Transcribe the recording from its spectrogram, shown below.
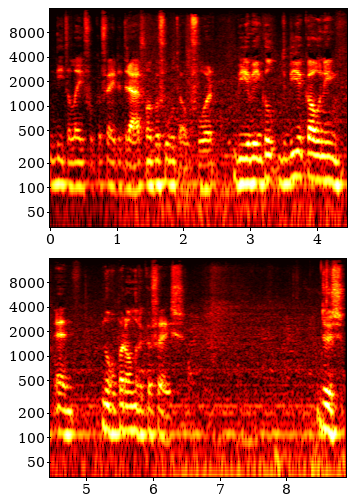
niet alleen voor Café de Druif, maar bijvoorbeeld ook voor Bierwinkel De Bierkoning en nog een paar andere cafés. Dus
